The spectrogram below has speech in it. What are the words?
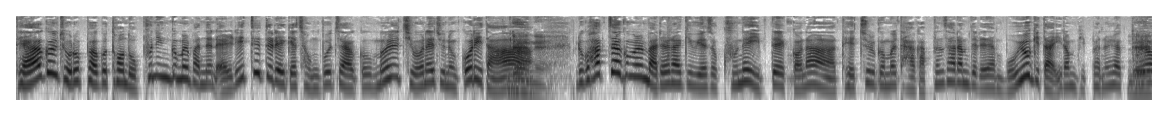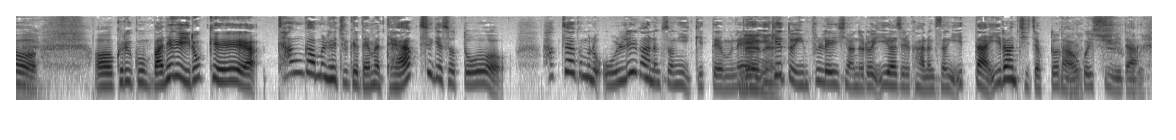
대학을 졸업하고 더 높은 임금을 받는 엘리트들에게 정부 자금을 지원해 주는 꼴이다. 네네. 그리고 학자금을 마련하기 위해서 군에 입대했거나 대출금을 다 갚은 사람들에 대한 모욕이다. 이런 비판을 했고요. 네네. 어, 그리고 만약에 이렇게 탕감을 해주게 되면 대학 측에서 또 학자금을 올릴 가능성이 있기 때문에 네네. 이게 또 인플레이션으로 이어질 가능성이 있다. 이런 지적도 나오고 그렇죠, 있습니다. 그렇죠.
